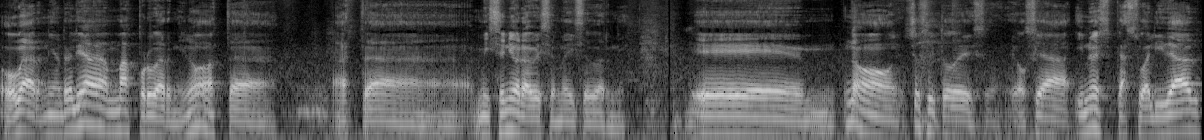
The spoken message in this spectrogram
O Bernie, en realidad más por Bernie, ¿no? Hasta, hasta mi señora a veces me dice Bernie. Eh, no, yo soy todo eso. O sea, y no es casualidad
